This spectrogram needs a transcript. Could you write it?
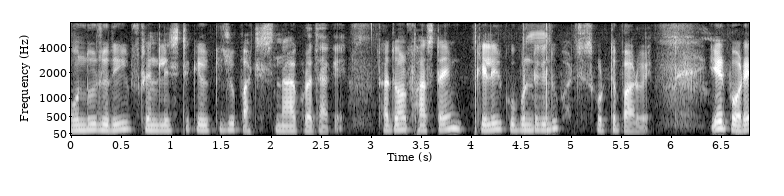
বন্ধু যদি ফ্রেন্ড লিস্টে কেউ কিছু পারচেস না করে থাকে, তাহলে তোমার ফার্স্ট টাইম কেলির কুপনটা কিন্তু পারচেস করতে পারবে। এরপরে,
